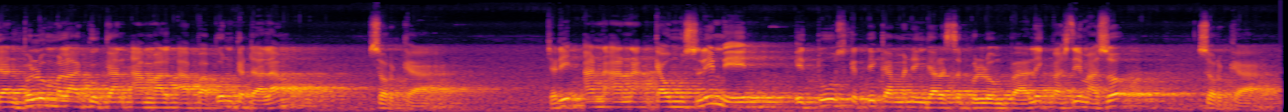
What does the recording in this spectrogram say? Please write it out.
dan belum melakukan amal apa pun ke dalam surga. Jadi anak-anak kaum muslimin itu ketika meninggal sebelum balik pasti masuk surga.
